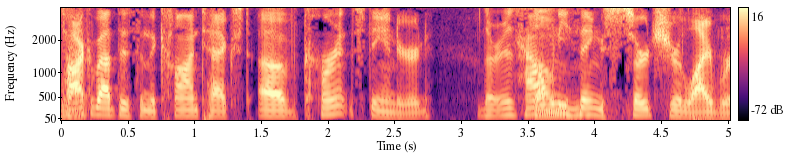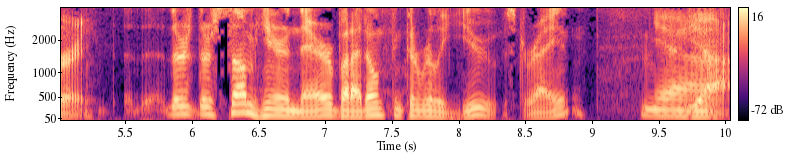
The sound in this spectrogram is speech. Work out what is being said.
Talk Right. about this in the context of current standard. There is How many things search your library? There's there's some here and there, but I don't think they're really used. Right. Yeah. yeah.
